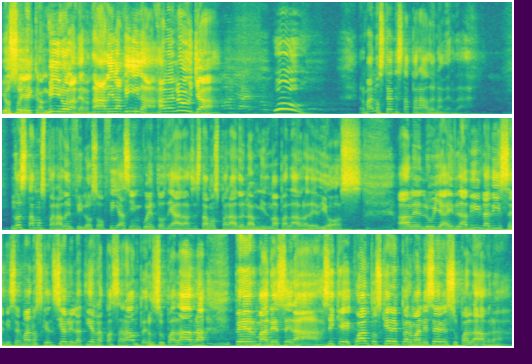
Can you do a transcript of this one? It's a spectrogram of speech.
yo soy el camino, la verdad y la vida. Aleluya. Uh. Hermano, usted está parado en la verdad. No estamos parados en filosofías y en cuentos de hadas. Estamos parados en la misma palabra de Dios. Aleluya. Y la Biblia dice, mis hermanos, que el cielo y la tierra pasarán, pero su palabra permanecerá. Así que, ¿cuántos quieren permanecer en su palabra?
